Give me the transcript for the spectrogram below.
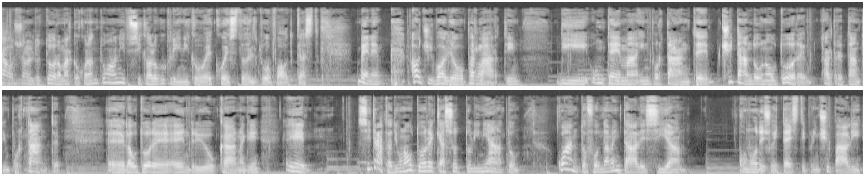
Ciao, sono il dottor Marco Colantuoni, psicologo clinico e questo è il tuo podcast. Bene, oggi voglio parlarti di un tema importante citando un autore altrettanto importante, eh, l'autore Andrew Carnegie, e si tratta di un autore che ha sottolineato quanto fondamentale sia, con uno dei suoi testi principali,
